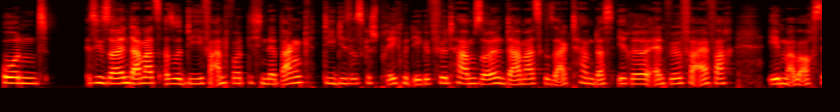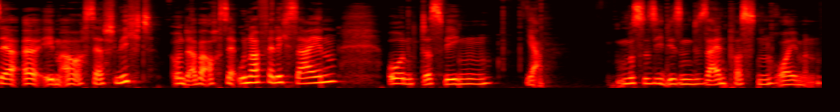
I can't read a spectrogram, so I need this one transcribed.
Und sie sollen damals, also die Verantwortlichen der Bank, die dieses Gespräch mit ihr geführt haben, sollen damals gesagt haben, dass ihre Entwürfe einfach eben aber auch sehr, äh, eben auch sehr schlicht und aber auch sehr unauffällig seien. Und deswegen, ja, musste sie diesen Designposten räumen.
